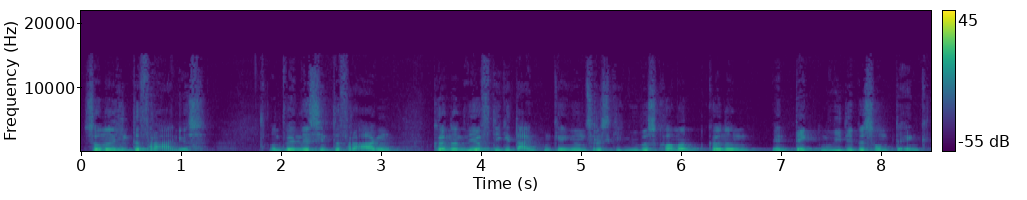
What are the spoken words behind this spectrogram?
sondern hinterfragen es. Und wenn wir es hinterfragen, können wir auf die Gedankengänge unseres Gegenübers kommen, können entdecken, wie die Person denkt,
